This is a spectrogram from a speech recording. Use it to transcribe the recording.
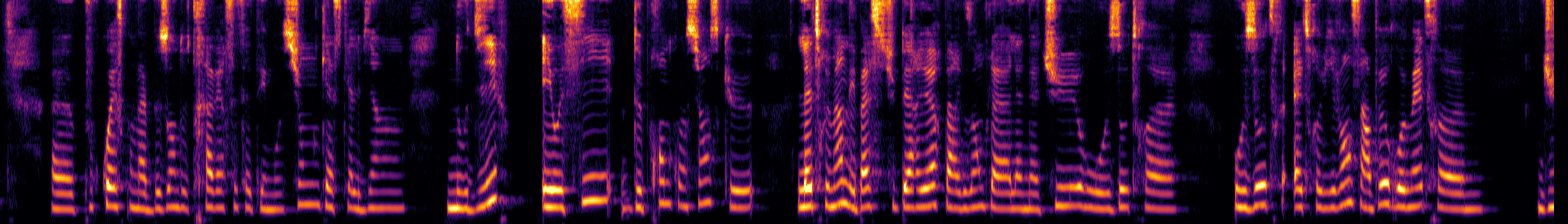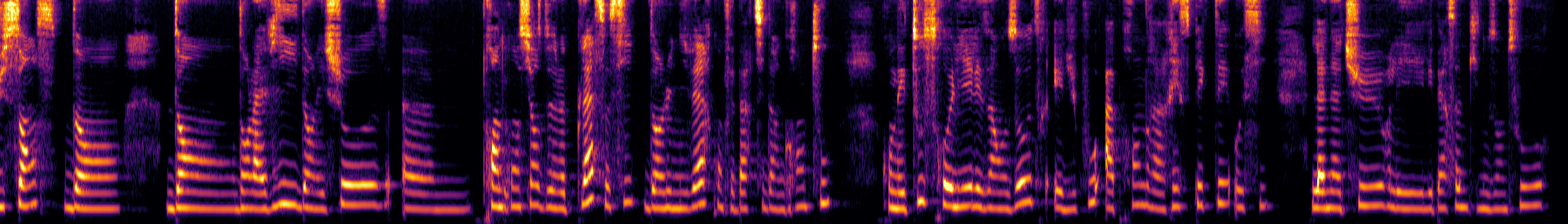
Euh, pourquoi est-ce qu'on a besoin de traverser cette émotion? Qu'est-ce qu'elle vient nous dire? Et aussi de prendre conscience que l'être humain n'est pas supérieur par exemple à la nature ou aux autres, euh, aux autres êtres vivants. C'est un peu remettre euh, du sens dans, dans, dans la vie, dans les choses, prendre conscience de notre place aussi dans l'univers, qu'on fait partie d'un grand tout qu'on est tous reliés les uns aux autres et du coup apprendre à respecter aussi la nature, les, personnes qui nous entourent,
